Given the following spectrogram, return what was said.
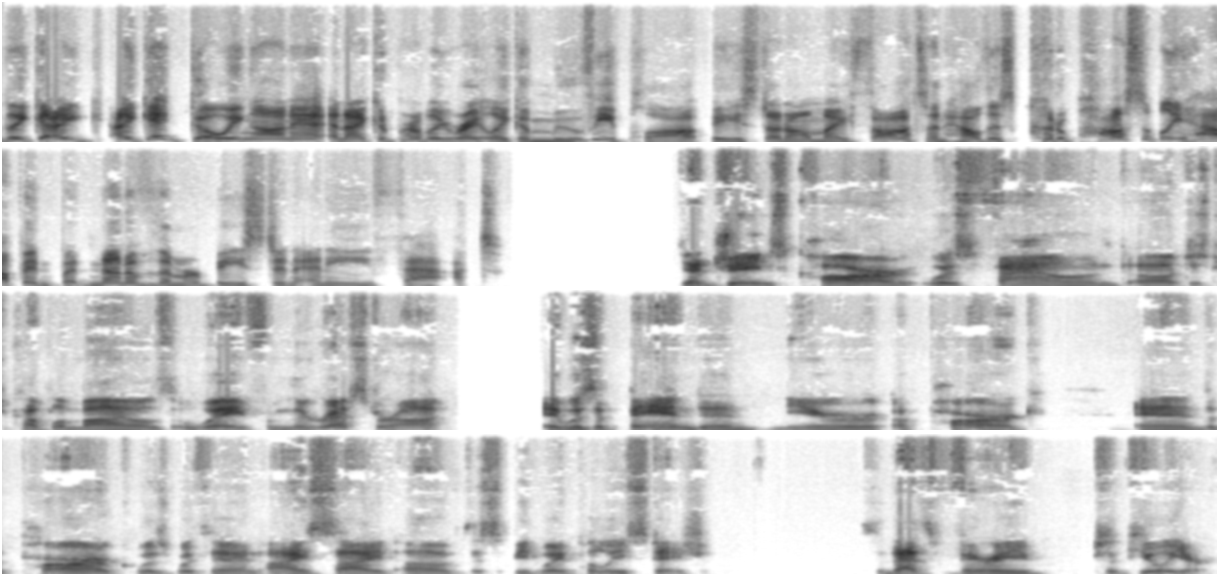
like I I get going on it and I could probably write like a movie plot based on all my thoughts on how this could have possibly happened, but none of them are based in any fact. Yeah, Jayne's car was found uh, just a couple of miles away from the restaurant. It was abandoned near a park, and the park was within eyesight of the Speedway police station. So that's very peculiar.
